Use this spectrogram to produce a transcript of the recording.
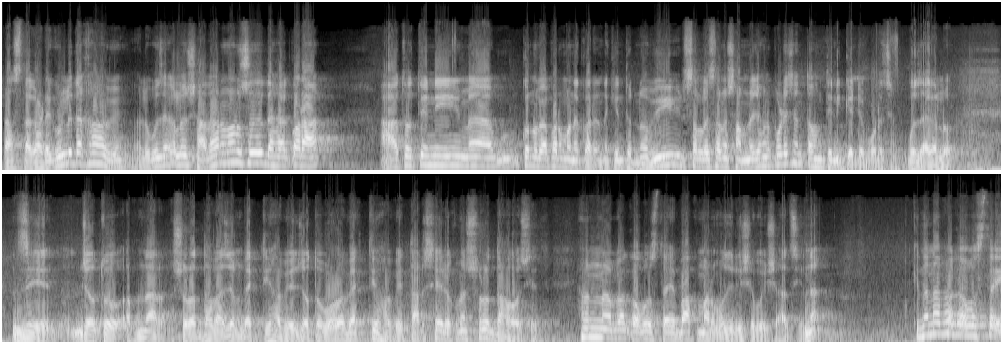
রাস্তাঘাটে ঘুরলে দেখা হবে। তাহলে বোঝা গেল সাধারণ মানুষের সাথে দেখা করা তো তিনি কোনো ব্যাপার মনে করেন না। কিন্তু নবী সাল্লাহ সাল্লামের সামনে যখন পড়েছেন, তখন তিনি কেটে পড়েছেন। বোঝা গেল যে যত আপনার শ্রদ্ধাভাজন ব্যক্তি হবে, যত বড় ব্যক্তি হবে, তার সেই রকমের শ্রদ্ধা হওয়া উচিত। নাপাক অবস্থায় বাপ মার মজুরিসে বসে আছি, না? কিন্তু নাপাক অবস্থায়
